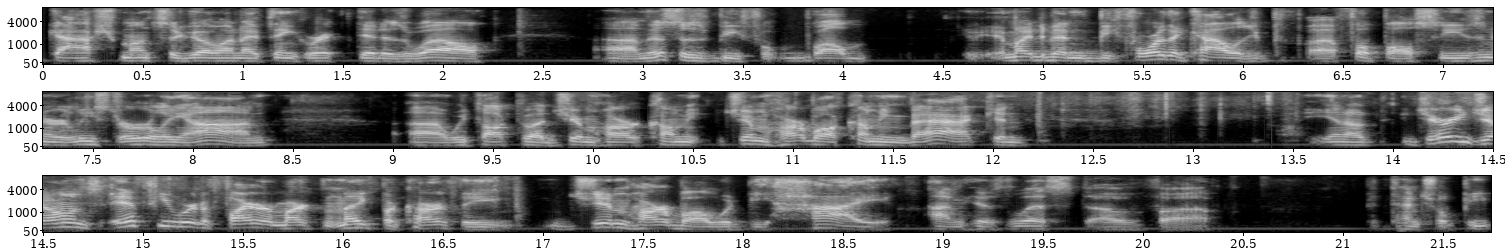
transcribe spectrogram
gosh, months ago, and I think Rick did as well. Um, this is before, well, it might have been before the college uh, football season, or at least early on. Uh, we talked about Jim Har coming, Jim Harbaugh coming back, and you know Jerry Jones. If he were to fire Mark Mike McCarthy, Jim Harbaugh would be high on his list of uh, potential pe-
